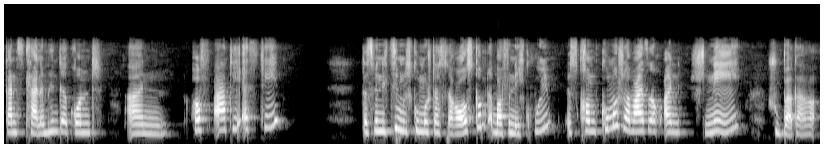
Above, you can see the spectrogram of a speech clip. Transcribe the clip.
ganz klein im Hintergrund ein Hoff ATST. Das finde ich ziemlich komisch, dass da rauskommt, aber finde ich cool. Es kommt komischerweise auch ein Schnee Schuhbacker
